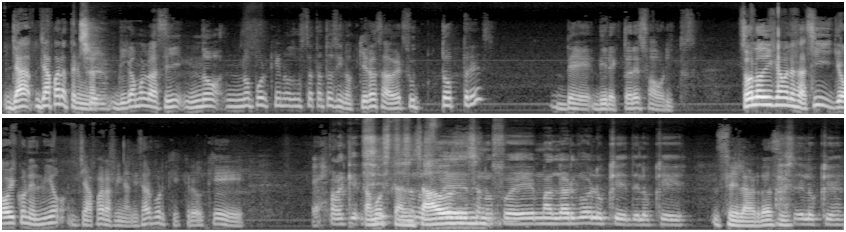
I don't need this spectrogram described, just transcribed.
Ya, ya para terminar, digámoslo así, no, no porque nos gusta tanto, sino quiero saber su top 3 de directores favoritos. Solo dígamelos así, yo voy con el mío ya para finalizar, porque creo que, eh, para que estamos cansados. Se nos, fue, más largo de lo que... De lo que sí, la verdad sí. De lo que...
